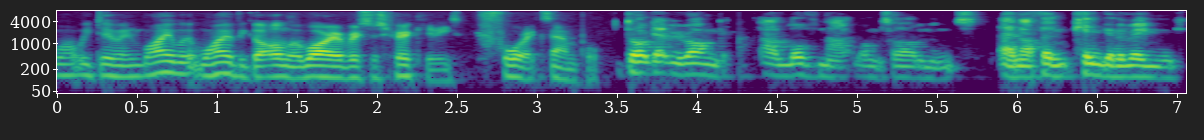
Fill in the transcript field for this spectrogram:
what are we doing? Why why have we got Ultimate Warrior versus Hercules, for example? Don't get me wrong, I love night long tournaments, and I think King of the Ring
